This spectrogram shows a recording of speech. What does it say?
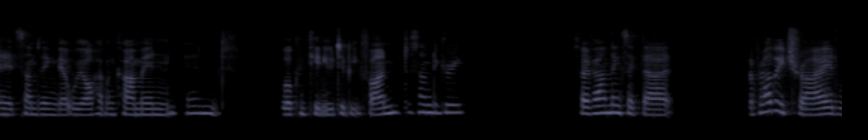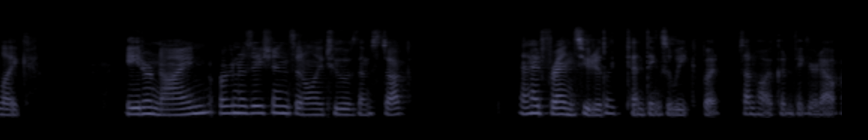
and it's something that we all have in common and will continue to be fun to some degree. So I found things like that. I probably tried like eight or nine organizations, and only two of them stuck. I had friends who did like 10 things a week, but somehow I couldn't figure it out.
